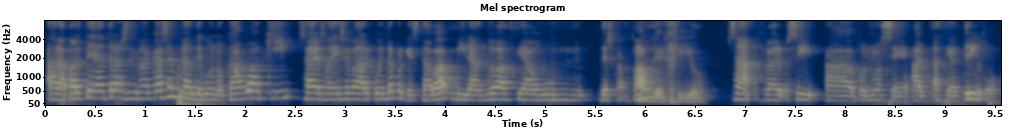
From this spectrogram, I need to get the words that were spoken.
a la parte de atrás de una casa en plan de, bueno, cago aquí, ¿sabes? Nadie se va a dar cuenta porque estaba mirando hacia un descampado. Un legío. O sea, claro, sí, a, pues no sé, al- hacia el trigo.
